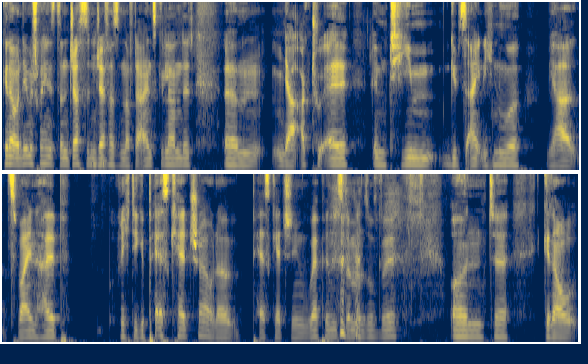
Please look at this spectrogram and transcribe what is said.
Genau, und dementsprechend ist dann Justin mhm. Jefferson auf der 1 gelandet. Ähm, ja, aktuell im Team gibt es eigentlich nur ja, zweieinhalb richtige Passcatcher oder Passcatching Weapons, wenn man so will. Und äh, genau,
